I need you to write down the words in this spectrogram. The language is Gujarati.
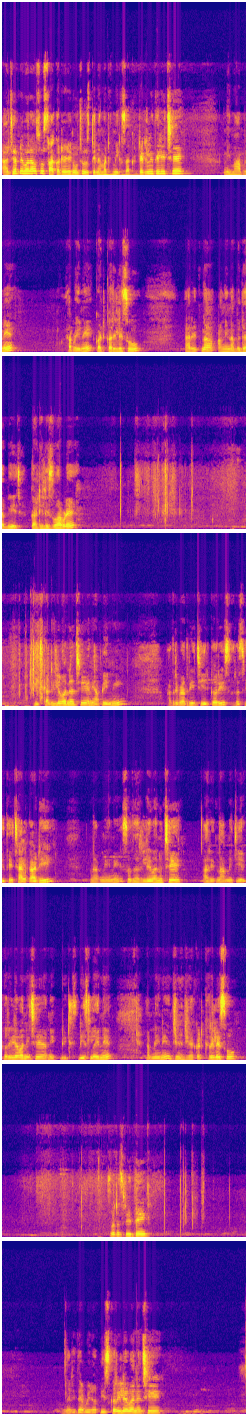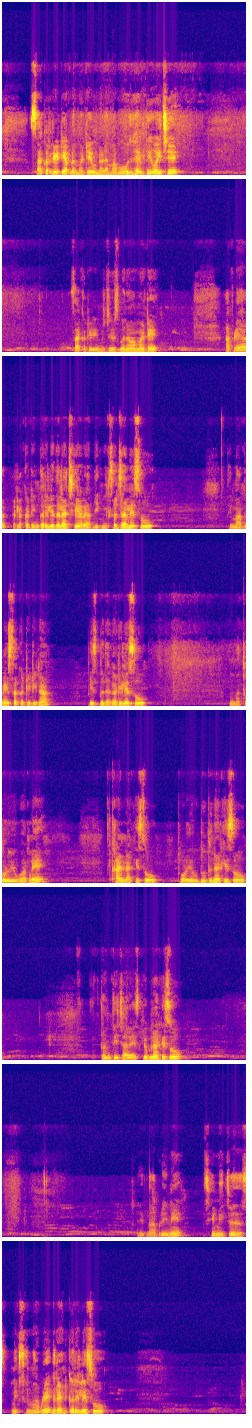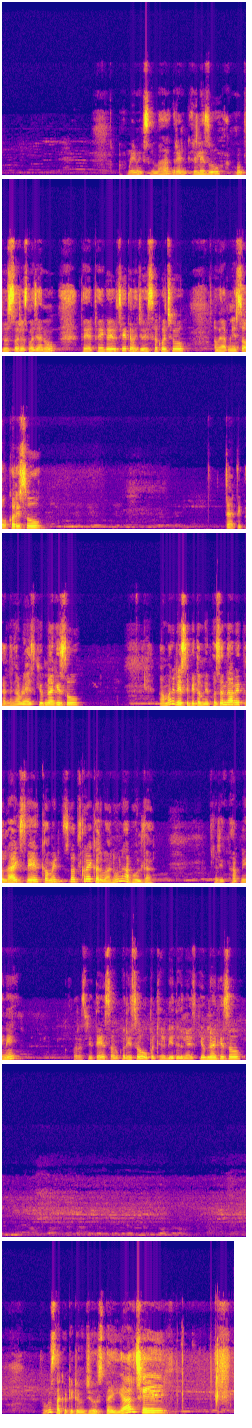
આજે આપણે બનાવશું સાકરટેટીનું જ્યુસ તેના માટે મિક્સ સાકરટેટી લીધેલી છે. અને એમાં આપણે આપણે એને કટ કરી લઈશું. આ રીતના અને એના બધા બીજ કાઢી લઈશું આપણે. બીજ કાઢી લેવાના છે અને આપણે એની પાતળી પાતળી ચીર કરી સરસ રીતે છાલ કાઢી અને આપણે એને સુધારી લેવાનું છે. આ રીતના આપણે ચીર કરી લેવાની છે અને ડીશ ડીશ લઈને આપણે એને ઝીણા ઝીણા કટ કરી લઈશું. સરસ રીતે. આ રીતે આપણે એના પીસ કરી લેવાના છે. સાકર રેટી આપણા માટે ઉનાળામાં બહુ જ હેલ્ધી હોય છે. સાકર રેટીનું જ્યુસ બનાવવા માટે આપણે આ આટલા કટિંગ કરી લીધેલા છે. હવે આપણે એક મિક્સર જાર લઈશું તેમાં આપણે સકટેટીના પીસ બધા કાઢી લઈશું એમાં થોડું એવું આપણે ખાંડ નાખીશું, થોડું એવું દૂધ નાખીશું ત્રણથી ચાર આઈસ ક્યુબ નાખીશું. રીતના આપણે એને પછી મિક્સરમાં આપણે ગ્રાઇન્ડ કરી લઈશું આપણે મિક્સરમાં ગ્રાઇન્ડ કરી લઈશું આપણું જ્યુસ સરસ મજાનું તૈયાર થઈ ગયું છે. તમે જોઈ શકો છો. હવે આપણે સર્વ કરીશું. ચારથી પાંચ નંગ આપણે આઈસ નાખીશું. અમારી રેસીપી તમને પસંદ આવે તો લાઈક શેર કમેન્ટ સબસ્ક્રાઈબ કરવાનું ના ભૂલતા. રીતના આપણીને સરસ રીતે સર્વ કરીશું. ઉપર બે ત્રણ આઈસ ક્યુબ નાખીશું. આપણું સાકર ટેટીનું જ્યુસ તૈયાર છે.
